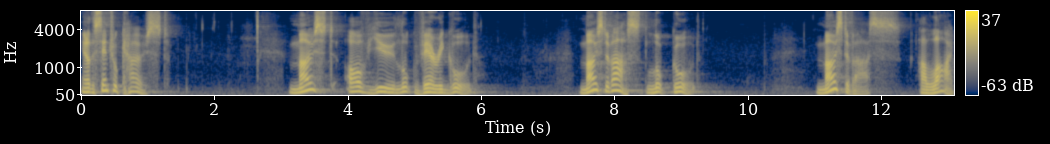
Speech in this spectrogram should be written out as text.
You know, the Central Coast, most of you look very good. Most of us look good. Most of us are like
